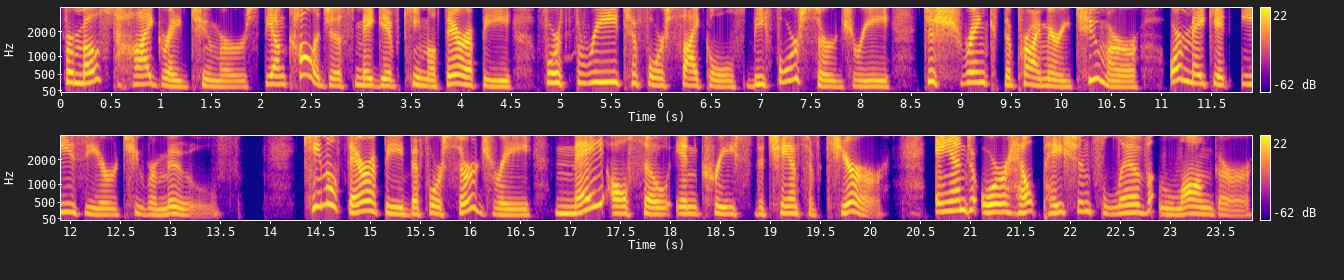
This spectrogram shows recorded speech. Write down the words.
For most high grade tumors, the oncologist may give chemotherapy for three to four cycles before surgery to shrink the primary tumor or make it easier to remove. Chemotherapy before surgery may also increase the chance of cure and or help patients live longer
